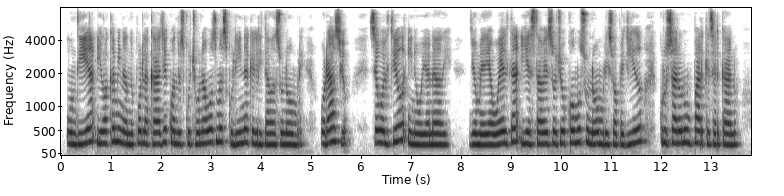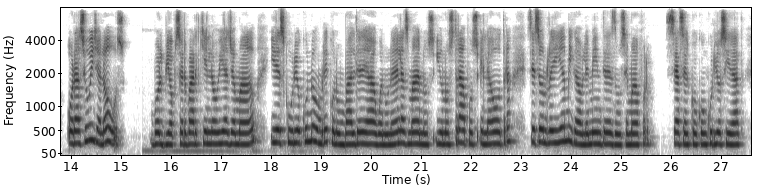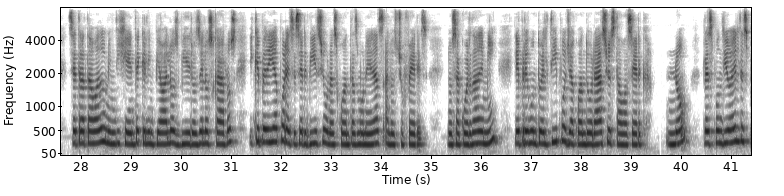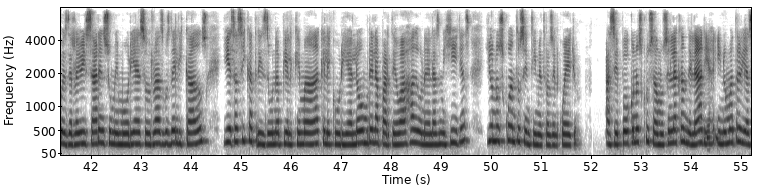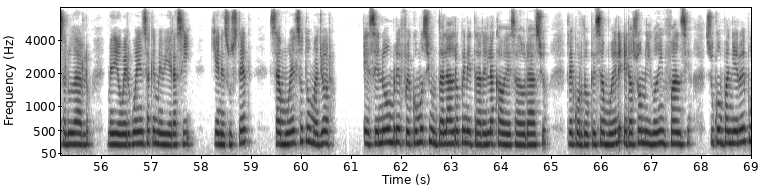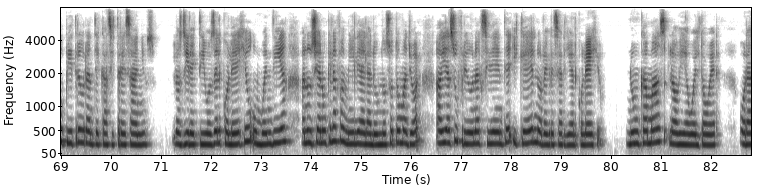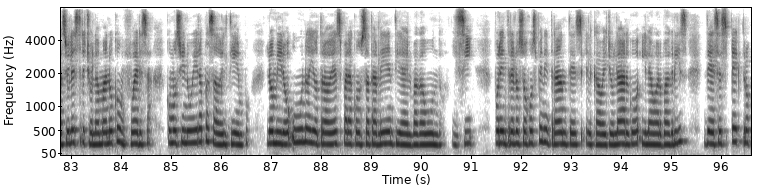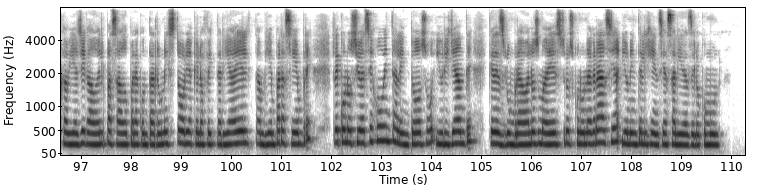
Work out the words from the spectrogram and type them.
Un día iba caminando por la calle cuando escuchó una voz masculina que gritaba su nombre, Horacio. Se volteó y no vio a nadie. Dio media vuelta y esta vez oyó cómo su nombre y su apellido cruzaron un parque cercano. Horacio Villalobos. Volvió a observar quién lo había llamado y descubrió que un hombre con un balde de agua en una de las manos y unos trapos en la otra se sonreía amigablemente desde un semáforo. Se acercó con curiosidad. Se trataba de un indigente que limpiaba los vidrios de los carros y que pedía por ese servicio unas cuantas monedas a los choferes. ¿No se acuerda de mí? le preguntó el tipo ya cuando Horacio estaba cerca. No, respondió él después de revisar en su memoria esos rasgos delicados y esa cicatriz de una piel quemada que le cubría al hombre la parte baja de una de las mejillas y unos cuantos centímetros del cuello. Hace poco nos cruzamos en la Candelaria y no me atreví a saludarlo. Me dio vergüenza que me viera así. ¿Quién es usted? Samuel Sotomayor. Ese nombre fue como si un taladro penetrara en la cabeza de Horacio. Recordó que Samuel era su amigo de infancia, su compañero de pupitre durante casi tres años. Los directivos del colegio, un buen día, anunciaron que la familia del alumno Sotomayor había sufrido un accidente y que él no regresaría al colegio. Nunca más lo había vuelto a ver. Horacio le estrechó la mano con fuerza, como si no hubiera pasado el tiempo. Lo miró una y otra vez para constatar la identidad del vagabundo, y sí, por entre los ojos penetrantes, el cabello largo y la barba gris de ese espectro que había llegado del pasado para contarle una historia que lo afectaría a él también para siempre, reconoció a ese joven talentoso y brillante que deslumbraba a los maestros con una gracia y una inteligencia salidas de lo común.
